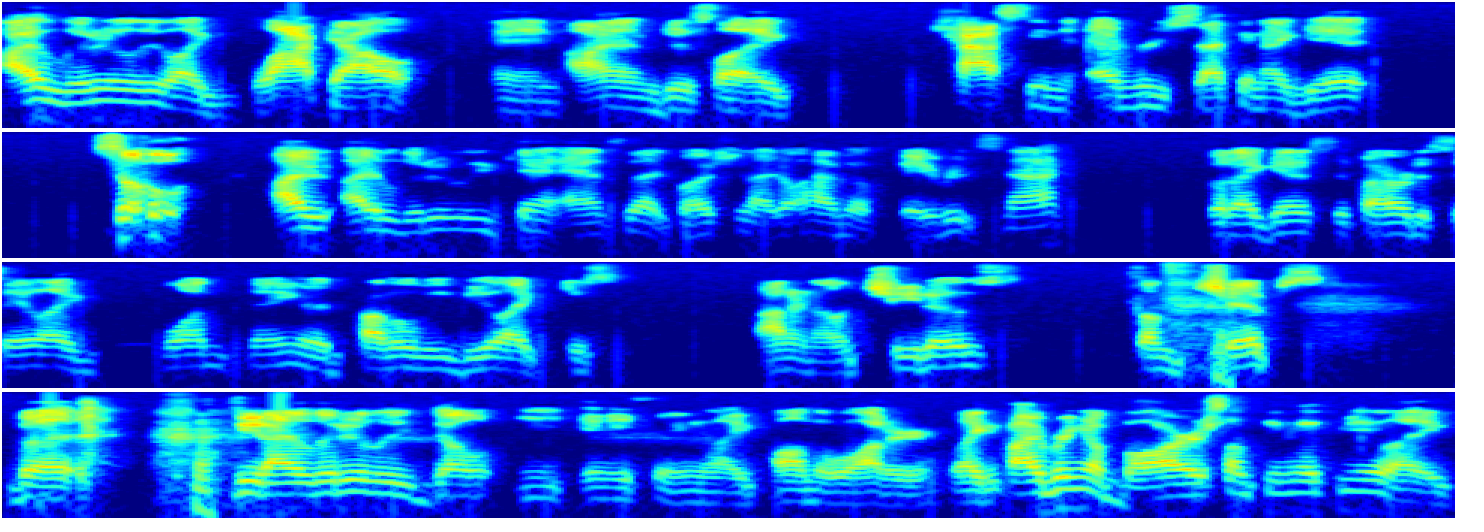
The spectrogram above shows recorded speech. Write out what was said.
I literally like black out, and I am just like casting every second I get. So I I literally can't answer that question. I don't have a favorite snack. But I guess if I were to say like one thing, it would probably be like just I don't know Cheetos, some chips. But dude, I literally don't eat anything like on the water. Like if I bring a bar or something with me, like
